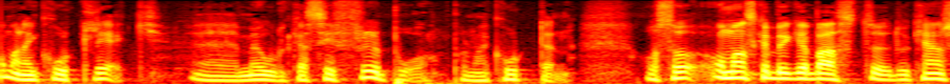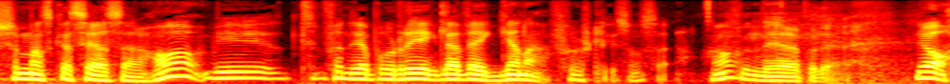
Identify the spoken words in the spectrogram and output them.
Har man en kortlek eh, med olika siffror på, på de här korten. Och så om man ska bygga bastu, då kanske man ska säga så här, ja, vi funderar på att regla väggarna först liksom så här. Ja, Fundera på det. ja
